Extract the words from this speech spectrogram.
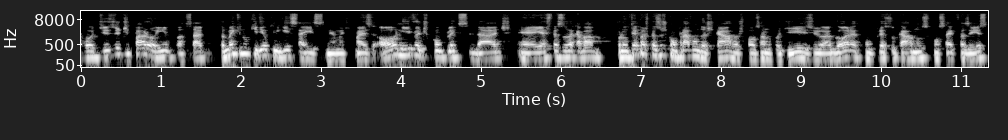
rodízio de paro ímpar, sabe? Também que não queriam que ninguém saísse, né? Mas, mas olha o nível de complexidade. É, e as pessoas acabavam. Por um tempo, as pessoas compravam dois carros para usar no rodízio, agora, com o preço do carro, não se consegue fazer isso.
